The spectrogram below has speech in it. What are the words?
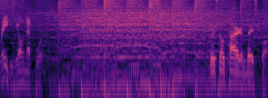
Radio Network. There's no tired in baseball.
